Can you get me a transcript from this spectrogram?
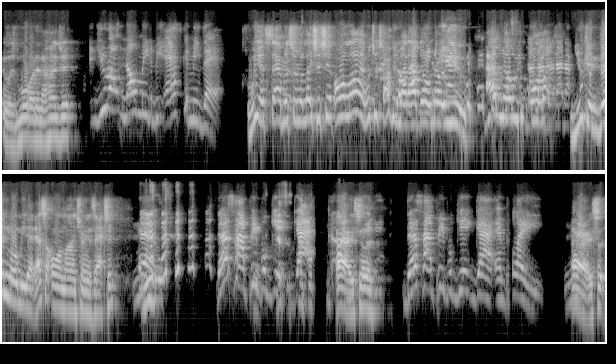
It was more than a hundred. You don't know me to be asking me that. We established a relationship online. What you talking about? I don't know you. I know you No, no, online. no, no, You can Venmo me that. That's an online transaction. no. No. That's how people get got. All right, so- That's how people get got and played. All right, so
